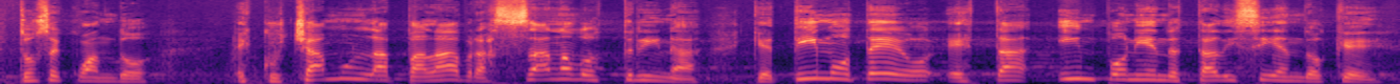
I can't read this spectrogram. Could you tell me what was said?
Entonces cuando escuchamos la palabra sana doctrina que Timoteo está imponiendo, está diciendo que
